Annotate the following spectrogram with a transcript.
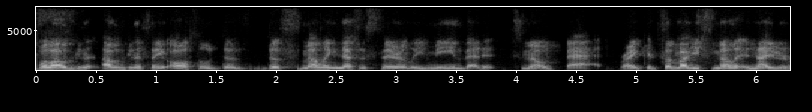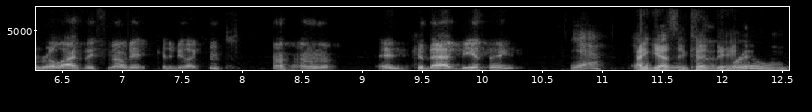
Well, I was gonna, I was gonna say also, does does smelling necessarily mean that it smelled bad? Right? Could somebody smell it and not even realize they smelled it? Could it be like, hmm, huh, I don't know? And could that be a thing? Yeah. I guess it could be. Room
